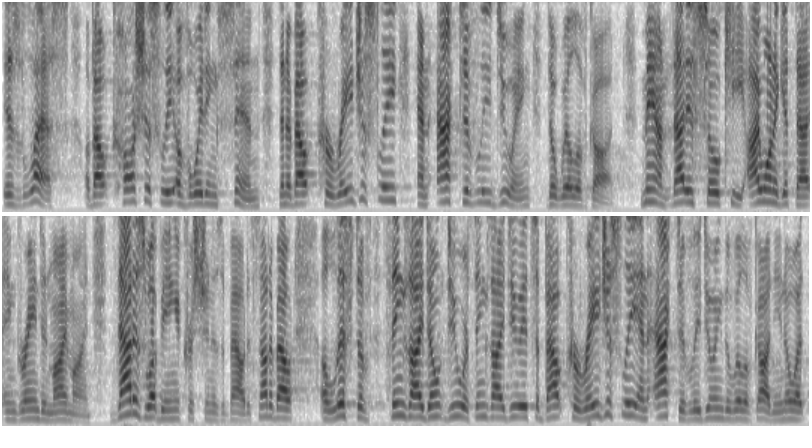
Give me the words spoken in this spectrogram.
is less about cautiously avoiding sin than about courageously and actively doing the will of God. Man, that is so key. I want to get that ingrained in my mind. That is what being a Christian is about. It's not about a list of things I don't do or things I do. It's about courageously and actively doing the will of God. And you know what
